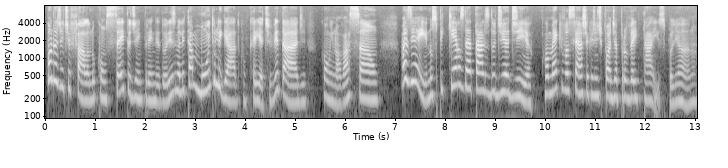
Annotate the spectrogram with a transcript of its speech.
Quando a gente fala no conceito de empreendedorismo, ele está muito ligado com criatividade, com inovação. Mas e aí, nos pequenos detalhes do dia a dia, como é que você acha que a gente pode aproveitar isso, Poliana?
